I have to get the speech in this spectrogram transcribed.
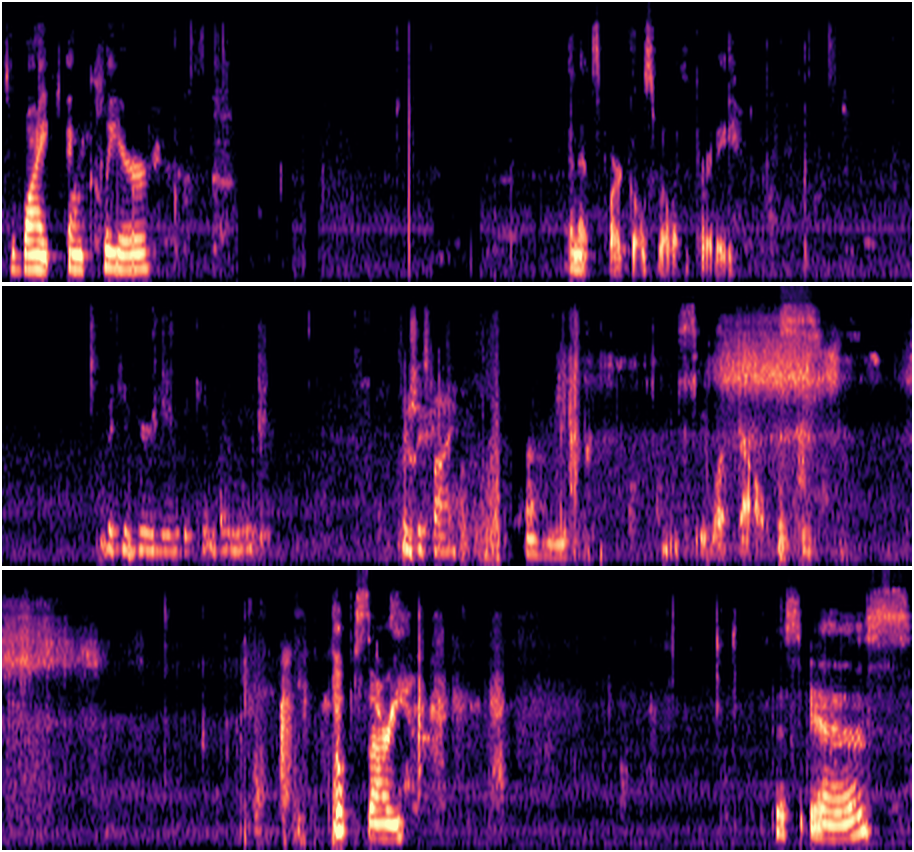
It's white and clear. And it sparkles really pretty. They can hear you, they can hear me. Which is fine. Um, let me see what else. Oops, sorry. This is.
